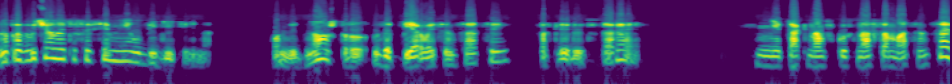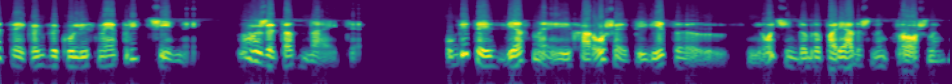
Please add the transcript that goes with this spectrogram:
Но прозвучало это совсем неубедительно. Он знал, что за первой сенсацией последует вторая не так нам вкусна сама сенсация, как закулисные причины. Ну, вы же это знаете. Убита известная и хорошая певица с не очень добропорядочным прошлым.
